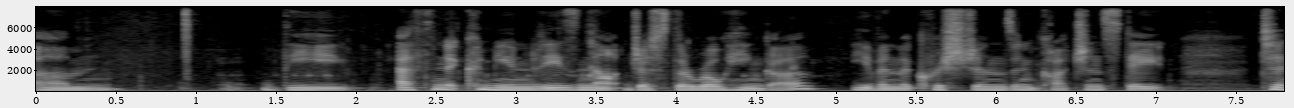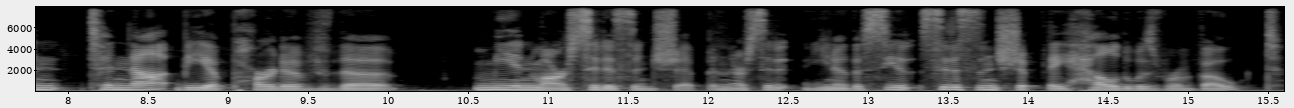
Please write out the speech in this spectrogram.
um, the ethnic communities, not just the Rohingya, even the Christians in Kachin state, to to not be a part of the Myanmar citizenship, and their you know the citizenship they held was revoked.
